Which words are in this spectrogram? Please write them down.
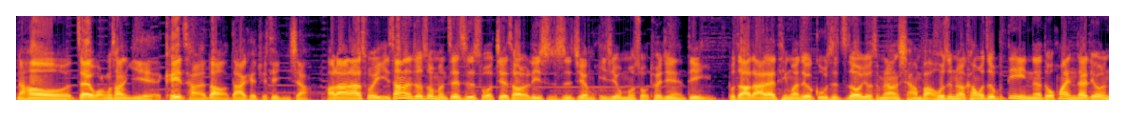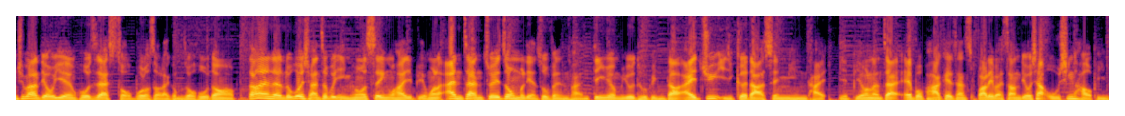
然后在网络上也可以查得到，大家可以去听一下。好啦，那所以以上呢就是我们这次所介绍的历史事件，以及我们所推荐的电影。不知道大家在听完这个故事之后有什么样的想法，或是没有看过这部电影呢？都欢迎在留言区帮留言，或是在首播的时候来跟我们做互动哦。当然了，如果喜欢这部影片或声音的话，也别忘了按赞、追踪我们脸书粉丝团、订阅我们 YouTube 频道、IG 以及各大声音平台，也别忘了在 Apple Podcast 和 Spotify 上留下五星好评，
